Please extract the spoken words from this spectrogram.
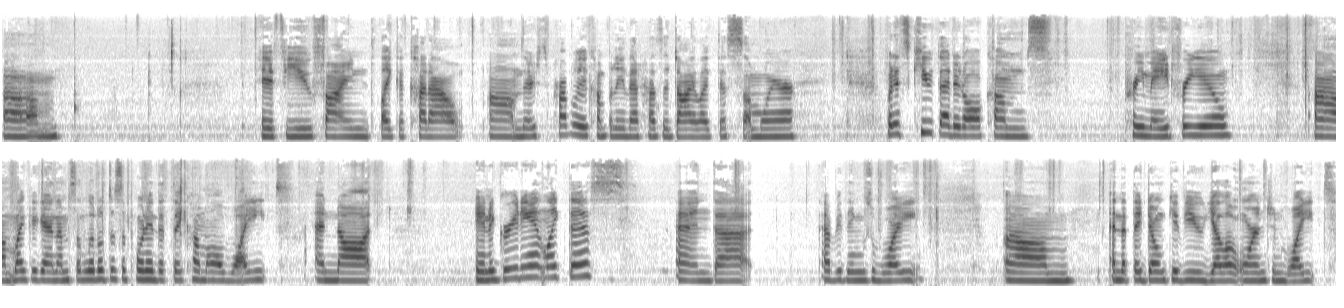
Um, if you find like a cutout. Um, there's probably a company that has a die like this somewhere. But it's cute that it all comes pre-made for you. Um, like again, I'm a little disappointed that they come all white and not in a gradient like this. And that everything's white. Um, and that they don't give you yellow, orange, and white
